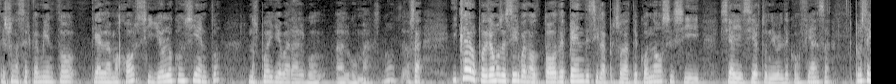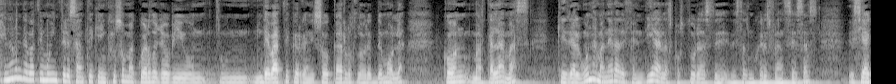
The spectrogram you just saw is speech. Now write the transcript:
es un acercamiento que a lo mejor, si yo lo consiento, nos puede llevar a algo, algo más, ¿no? O sea, y claro, podríamos decir, bueno, todo depende si la persona te conoce, si, si hay cierto nivel de confianza, pero se genera un debate muy interesante que incluso me acuerdo, yo vi un, un, debate que organizó Carlos Loret de Mola con Marta Lamas, que de alguna manera defendía las posturas de, estas mujeres francesas, decía,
